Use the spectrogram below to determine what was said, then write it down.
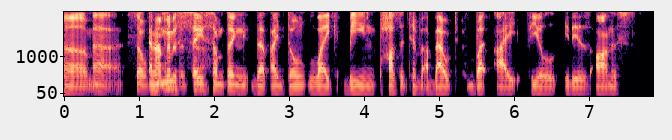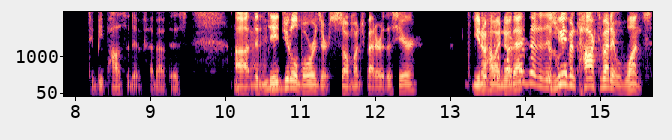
Um, Uh, so and I'm going to say uh, something that I don't like being positive about, but I feel it is honest to be positive about this. Uh, the digital boards are so much better this year. You know how I know that? Because we haven't talked about it once.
